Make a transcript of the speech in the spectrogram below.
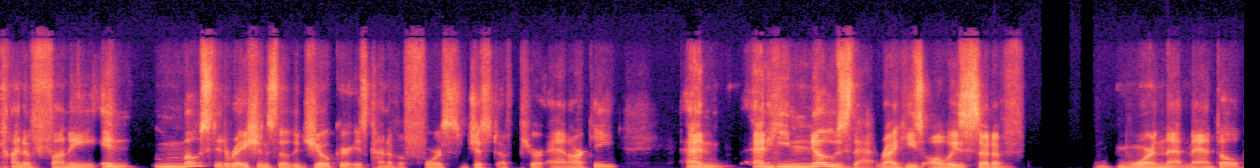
kind of funny. In most iterations, though, the Joker is kind of a force just of pure anarchy, and and he knows that, right? He's always sort of worn that mantle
